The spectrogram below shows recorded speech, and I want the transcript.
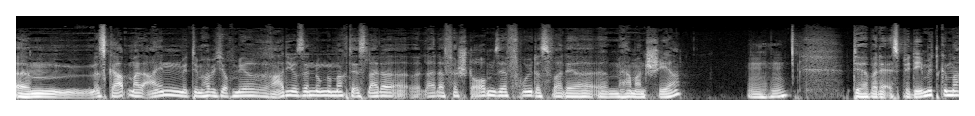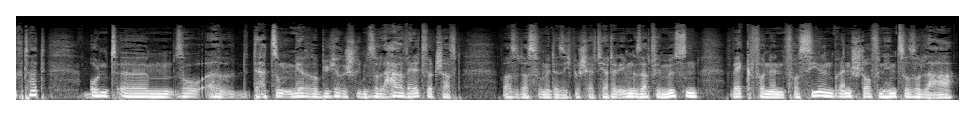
Mhm. Ähm, es gab mal einen, mit dem habe ich auch mehrere Radiosendungen gemacht, der ist leider, leider verstorben sehr früh, das war der ähm, Hermann Scheer. Mhm der bei der SPD mitgemacht hat und ähm, so, also, der hat so mehrere Bücher geschrieben, Solare Weltwirtschaft war so das, womit er sich beschäftigt hat. Er hat eben gesagt, wir müssen weg von den fossilen Brennstoffen hin zu Solar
